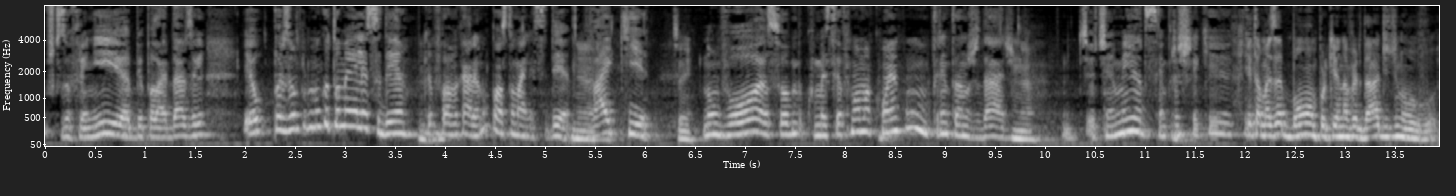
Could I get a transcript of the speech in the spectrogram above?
esquizofrenia, bipolaridade. Eu, por exemplo, nunca tomei LSD, porque uhum. eu falava, cara, eu não posso tomar LSD. É. Vai que. Sim. Não vou, eu sou, comecei a fumar maconha com 30 anos de idade. É. Eu tinha medo, sempre achei que, que, Então, mas é bom, porque na verdade, de novo,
